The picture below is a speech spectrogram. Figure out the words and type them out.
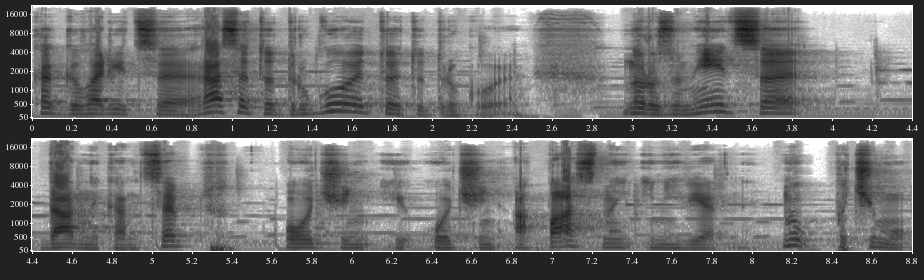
как говорится, раз это другое, то это другое. Но, разумеется, данный концепт очень и очень опасный и неверный. Ну, почему?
